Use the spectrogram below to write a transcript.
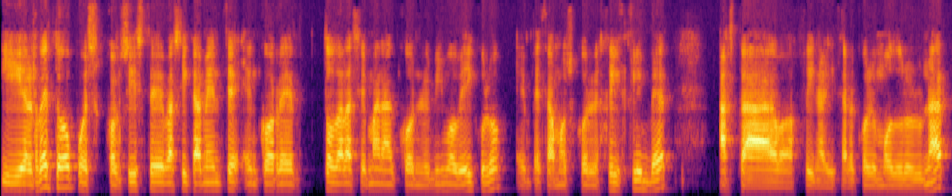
Y el reto, pues, consiste básicamente en correr toda la semana con el mismo vehículo. Empezamos con el Hill Climber hasta finalizar con el módulo lunar.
